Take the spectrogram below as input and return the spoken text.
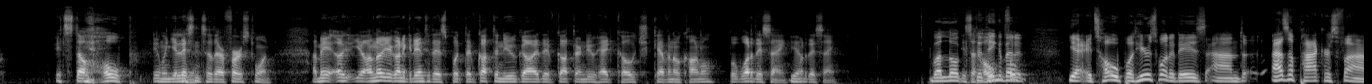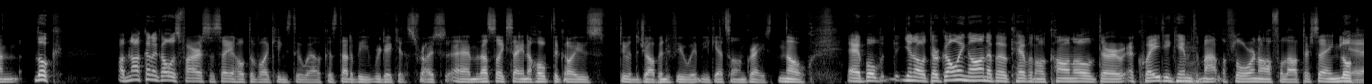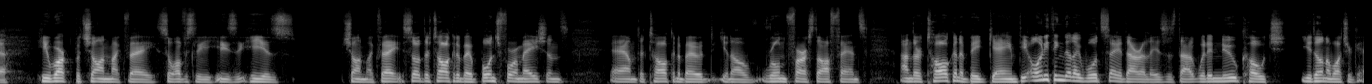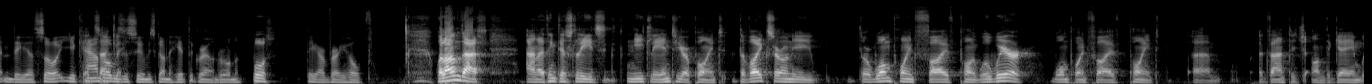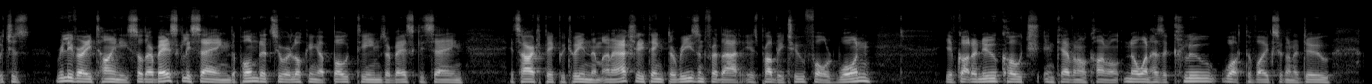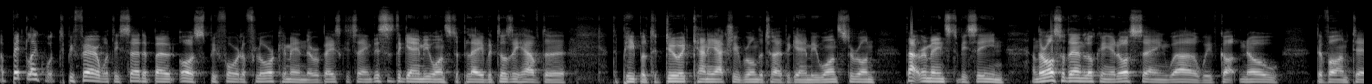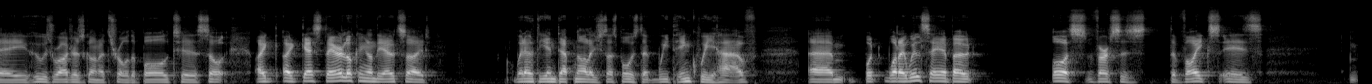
It's the hope when you listen to their first one. I mean, uh, I know you're going to get into this, but they've got the new guy, they've got their new head coach, Kevin O'Connell. But what are they saying? Yeah. What are they saying? Well, look, the thing about it, yeah, it's hope. But here's what it is, and as a Packers fan, look, I'm not going to go as far as to say I hope the Vikings do well because that'd be ridiculous, right? Um, that's like saying I hope the guy who's doing the job interview with me gets on great. No, uh, but you know they're going on about Kevin O'Connell. They're equating him to Matt Lafleur an awful lot. They're saying, look. Yeah. he worked with Sean McVay, so obviously he's he is Sean McVay. So they're talking about bunch formations. Um, they're talking about you know run first offense, and they're talking a big game. The only thing that I would say, Daryl, is is that with a new coach, you don't know what you're getting, do you? So you can't always assume he's going to hit the ground running. But they are very hopeful. Well, on that, and I think this leads neatly into your point. The Vikes are only they're 1.5 point. Well, we're 1.5 point um, advantage on the game, which is really very tiny. So they're basically saying the pundits who are looking at both teams are basically saying it's hard to pick between them. And I actually think the reason for that is probably twofold. One, You've got a new coach in Kevin O'Connell. No one has a clue what the Vikes are going to do. A bit like what, to be fair, what they said about us before LaFleur came in. They were basically saying this is the game he wants to play, but does he have the the people to do it? Can he actually run the type of game he wants to run? That remains to be seen. And they're also then looking at us saying, well, we've got no Davante. Who's Rodgers going to throw the ball to? So I I guess they're looking on the outside without the in-depth knowledge, I suppose, that we think we have. Um, but what I will say about us versus the Vikes is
